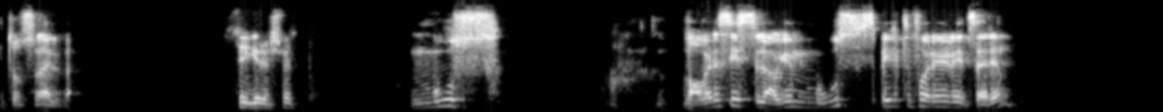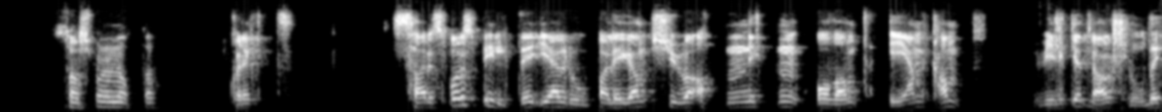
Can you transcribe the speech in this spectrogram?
I 2011. Sigurd Rushfeldt. Mos. Hva var det siste laget Mos spilte for i Eliteserien? Sarpsborg 8. Korrekt. Sarpsborg spilte i Europaligaen 2018-19 og vant én kamp. Hvilket lag slo de?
